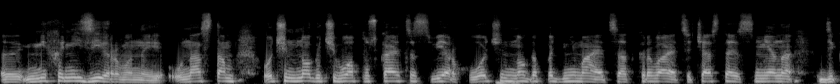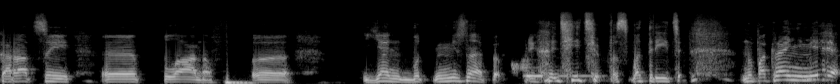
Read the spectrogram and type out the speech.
э, механизированный. У нас там очень много чего опускается сверху, очень много поднимается, открывается. Частая смена декораций, э, планов. Э, Я вот не знаю, приходите, посмотрите. Но, по крайней мере,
